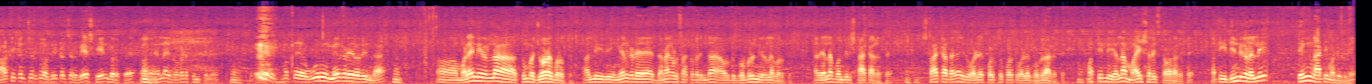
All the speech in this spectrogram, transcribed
ಹಾರ್ಟಿಕಲ್ಚರ್ದು ಅಗ್ರಿಕಲ್ಚರ್ ವೇಸ್ಟ್ ಏನು ಬರುತ್ತೆ ಅದನ್ನೆಲ್ಲ ಇದ್ರೊಳಗಡೆ ತುಂಬ್ತೀನಿ ಮತ್ತೆ ಊರು ಮೇಲ್ಗಡೆ ಇರೋದ್ರಿಂದ ಮಳೆ ನೀರೆಲ್ಲ ತುಂಬ ಜೋರಾಗಿ ಬರುತ್ತೆ. ಅಲ್ಲಿ ಇದು ಮೇಲ್ಗಡೆ ದನಗಳು ಸಾಕೋದ್ರಿಂದ ಅವ್ರದ್ದು ಗೊಬ್ಬರ ನೀರೆಲ್ಲ ಬರುತ್ತೆ. ಅದೆಲ್ಲ ಬಂದು ಇಲ್ಲಿ ಸ್ಟಾಕ್ ಆಗುತ್ತೆ. ಸ್ಟಾಕ್ ಆದಾಗ ಇದು ಒಳ್ಳೆ ಕೊಳ್ತು ಕೊಳ್ತು ಒಳ್ಳೆ ಗೊಬ್ಬರ ಆಗುತ್ತೆ. ಮತ್ತು ಇಲ್ಲಿ ಎಲ್ಲ ಮಾಯಿಶ್ಚರೈಸ್ ಕವರ್ ಆಗುತ್ತೆ. ಮತ್ತು ಈ ದಿಂಡುಗಳಲ್ಲಿ ತೆಂಗು ನಾಟಿ ಮಾಡಿದ್ದೀನಿ.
